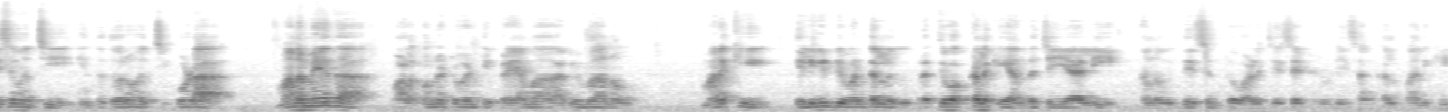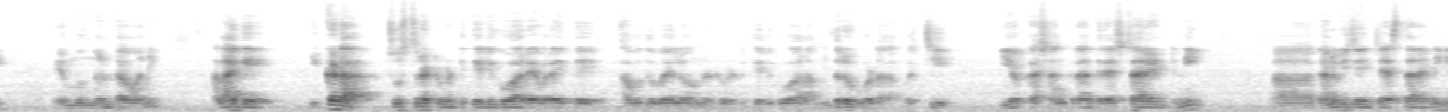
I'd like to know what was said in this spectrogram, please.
దేశం వచ్చి ఇంత దూరం వచ్చి కూడా మన మీద వాళ్ళకున్నటువంటి ప్రేమ అభిమానం మనకి తెలుగింటి వంటలకు ప్రతి ఒక్కరికి అందచేయాలి అన్న ఉద్దేశంతో వాళ్ళు చేసేటటువంటి సంకల్పానికి మేము ముందుంటామని. అలాగే ఇక్కడ చూస్తున్నటువంటి తెలుగువారు ఎవరైతే అబుదుబాయ్లో ఉన్నటువంటి తెలుగువారు అందరూ కూడా వచ్చి ఈ యొక్క సంక్రాంతి రెస్టారెంట్ని ఘన విజయం చేస్తారని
